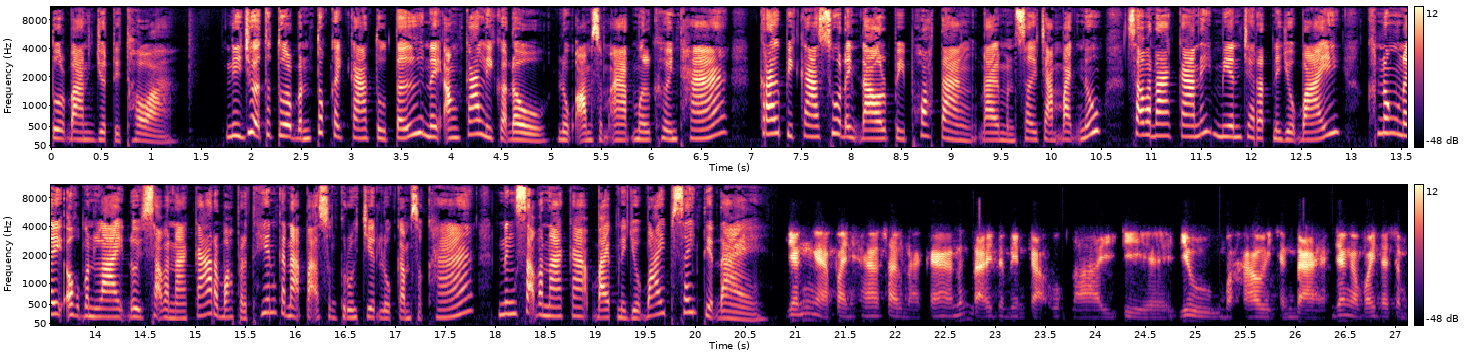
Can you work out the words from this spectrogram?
ទួលបានយុត្តិធម៌ នាយកទទួលបន្ទុកកិច្ចការទូតនៃអង្គការលីកាដូលោកអំសំអាតមើលឃើញថាក្រៅពីការសួរដេញដោលពីភ័ស្តុតាងដែលមិនសូវចាំបាច់នោះសវនាការនេះមានចរិតនយោបាយក្នុងន័យអូសបន្លាយដោយសវនាការរបស់ប្រធានគណៈបកសង្គ្រោះជាតិលោកកឹមសុខា និងសវនាការបែបនយោបាយផ្សេងទៀតដែរ។ ចឹងបញ្ហាសាវនាការនឹងតែតែមានការអូសឡាយជាយូរមកហើយចឹងដែរអញ្ចឹងអ្វីដែលសំ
